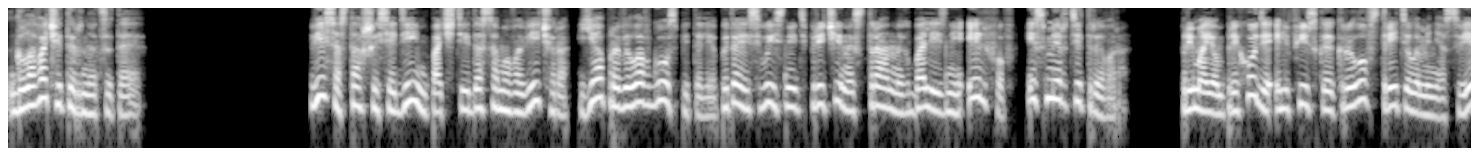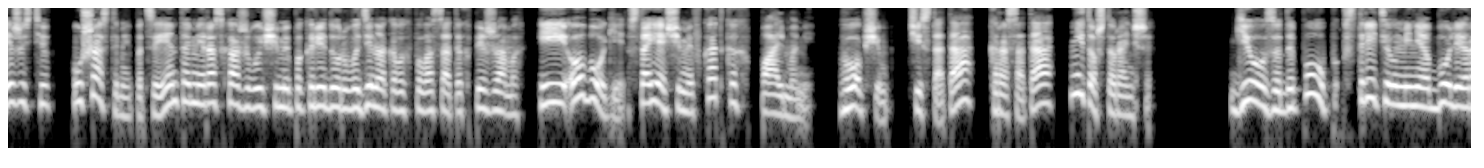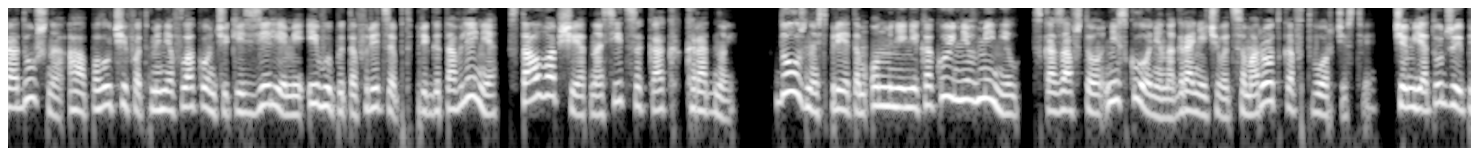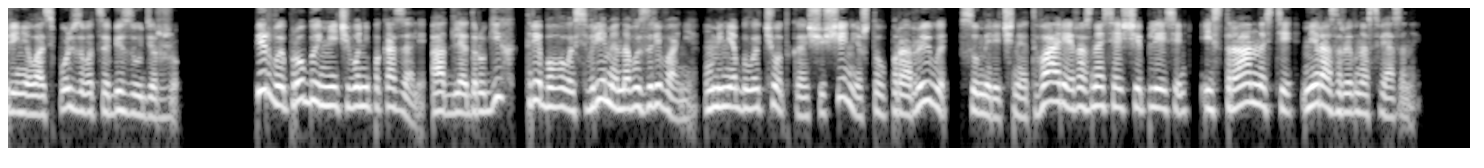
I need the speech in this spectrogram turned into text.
Глава 14. Весь оставшийся день, почти до самого вечера, я провела в госпитале, пытаясь выяснить причины странных болезней эльфов и смерти Тревора. При моем приходе эльфийское крыло встретило меня свежестью, ушастыми пациентами, расхаживающими по коридору в одинаковых полосатых пижамах, и, о боги, стоящими в катках пальмами. В общем, чистота, красота, не то что раньше. Геоза де Поуп встретил меня более радушно, а, получив от меня флакончики с зельями и выпытав рецепт приготовления, стал вообще относиться как к родной. Должность при этом он мне никакую не вменил, сказав, что не склонен ограничивать самородка в творчестве, чем я тут же и принялась пользоваться без удержу. Первые пробы ничего не показали, а для других требовалось время на вызревание. У меня было четкое ощущение, что прорывы, сумеречные твари, разносящие плесень, и странности неразрывно связаны.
